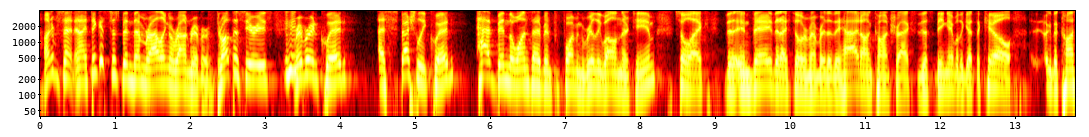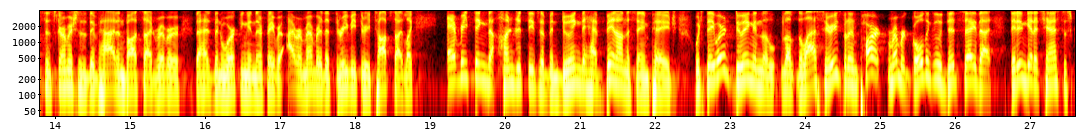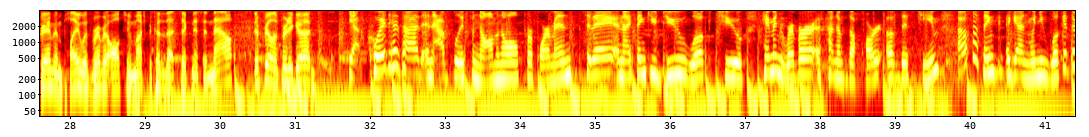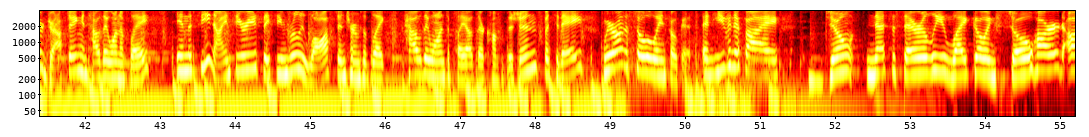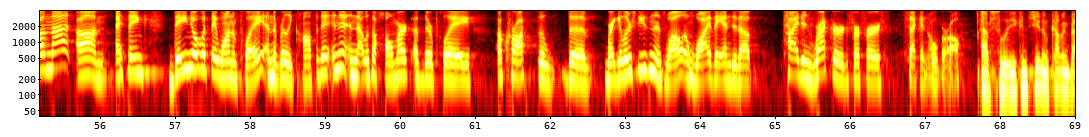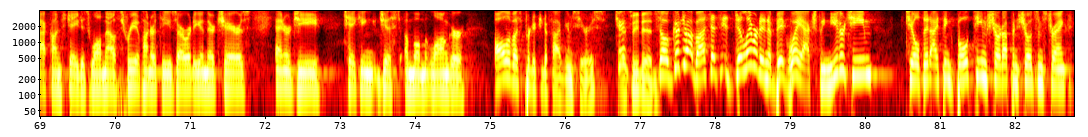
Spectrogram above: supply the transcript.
100%. And I think it's just been them rallying around River. Throughout the series, River and Quid, especially Quid, have been the ones that have been performing really well on their team. So, like the invade that I still remember that they had on Contractz, just being able to get the kill, uh, the constant skirmishes that they've had in bot side River that has been working in their favor. I remember the 3v3 top side. Like, everything that 100 Thieves have been doing, they have been on the same page, which they weren't doing in the, the, the last series. But in part, remember, Goldenglue did say that they didn't get a chance to scrim and play with River all too much because of that sickness. And now they're feeling pretty good. Yeah, Quid has had an absolutely phenomenal performance today, and I think you do look to him and River as kind of the heart of this team. I also think, again, when you look at their drafting and how they want to play, in the C9 series, they seemed really lost in terms of like how they wanted to play out their compositions. But today, we are on a solo lane focus, and even if I don't necessarily like going so hard on that. Um, I think they know what they want to play and they're really confident in it. And that was a hallmark of their play across the, the regular season as well, and why they ended up tied in record for first, second overall. Absolutely. You can see them coming back on stage as well. Now, three of 100 Thieves already in their chairs. Energy taking just a moment longer. All of us predicted a five game series. Sure. Yes, we did. So good job, us. It's, it's delivered in a big way, actually. Neither team tilted. I think both teams showed up and showed some strength.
